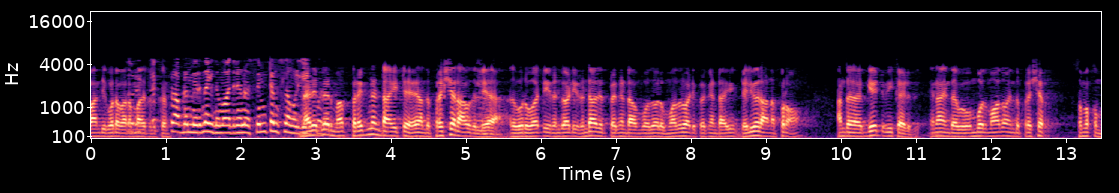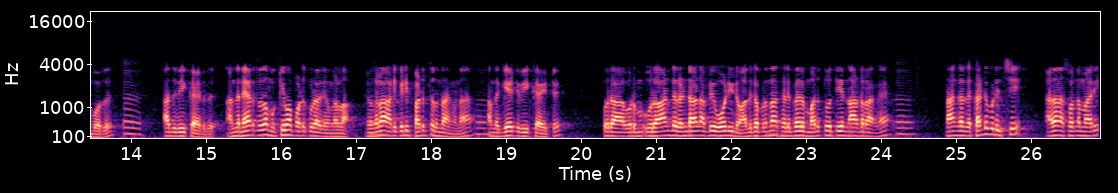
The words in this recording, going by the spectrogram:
வாந்தி கூட வர மாதிரி இருக்கு. ப்ராப்ளம் இருந்தா இந்த மாதிரியான சிம்டம்ஸ்லாம் உங்களுக்கு நிறைய. பேர் பிரெக்னென்ட் ஆயிட்டு அந்த பிரஷர் ஆகுது இல்லையா? அது ஒரு வாட்டி ரெண்டு வாட்டி ரெண்டாவது பிரெக்னென்ட் ஆகும்போதோ இல்ல முதல் வாட்டி பிரெக்னென்ட் ஆகி டெலிவரி ஆன அப்புறம் அந்த கேட் வீக் ஆயிடுது. ஏன்னா இந்த ஒன்பது மாதம் இந்த பிரஷர் சுமக்கும் போது. அது வீக் ஆயிடுது. அந்த நேரத்துல தான் முக்கியமா படுக்கூடாது இவங்க எல்லாம் இவங்க எல்லாம் அடிக்கடி படுத்திருந்தாங்கன்னா அந்த கேட் வீக் ஆயிட்டு ஒரு ஒரு ஆண்டு ரெண்டு ஆண்டு அப்படியே ஓடிடும். அதுக்கப்புறம் தான் சில பேர் மருத்துவத்தையே நாடுறாங்க. நாங்க அதை கண்டுபிடிச்சு அதான் நான் சொன்ன மாதிரி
